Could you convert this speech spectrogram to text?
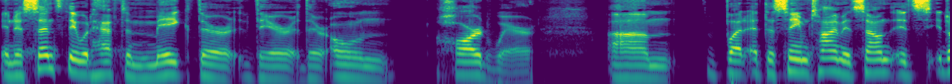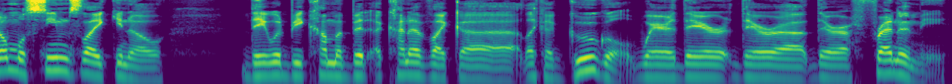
In a sense, they would have to make their their their own hardware. Um, but at the same time, it sounds it's it almost seems like you know they would become a bit a kind of like a like a Google where they're they're a, they're a frenemy,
